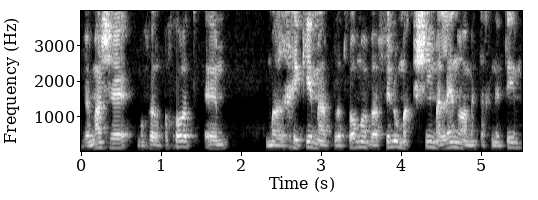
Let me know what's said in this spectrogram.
ומה שמוכר פחות, הם מרחיקים מהפלטפורמה ואפילו מקשים עלינו המתכנתים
